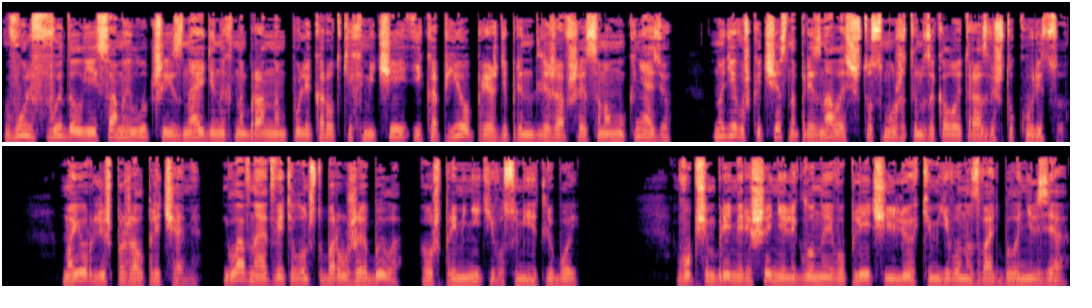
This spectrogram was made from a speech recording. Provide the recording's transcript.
Вульф выдал ей самый лучший из найденных на бранном поле коротких мечей и копье, прежде принадлежавшее самому князю, но девушка честно призналась, что сможет им заколоть разве что курицу. Майор лишь пожал плечами. Главное, ответил он, чтобы оружие было, а уж применить его сумеет любой. В общем, бремя решения легло на его плечи, и легким его назвать было нельзя.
